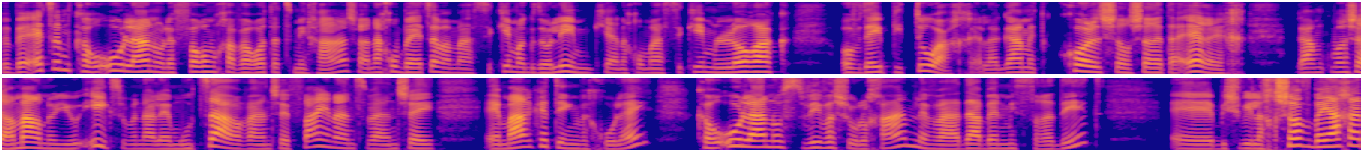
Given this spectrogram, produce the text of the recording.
ובעצם קראו לנו, לפורום חברות הצמיחה, שאנחנו בעצם המעסיקים הגדולים, כי אנחנו מעסיקים לא רק עובדי פיתוח, אלא גם את כל שרשרת הערך, גם כמו שאמרנו, UX, ומנהלי מוצר, ואנשי finance, ואנשי marketing וכולי, קראו לנו סביב השולחן לוועדה בין-משרדית, אה, בשביל לחשוב ביחד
